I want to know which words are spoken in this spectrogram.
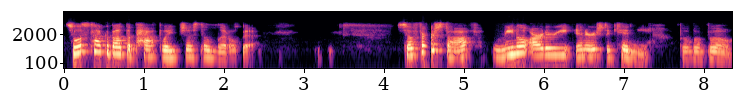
So let's talk about the pathway just a little bit. So first off, renal artery enters the kidney. Boom, boom, boom.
